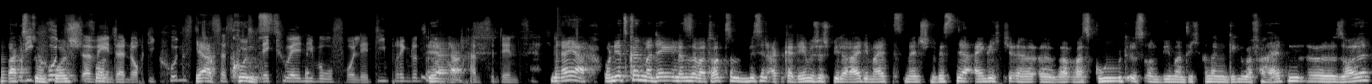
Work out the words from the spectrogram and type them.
Wachstum, die Kunst erwähnt er noch, die Kunst ja, ist das Kunst. intellektuell Niveauvolle, die bringt uns ja. auch Transzendenz. Naja, und jetzt könnte man denken, das ist aber trotzdem ein bisschen akademische Spielerei. Die meisten Menschen wissen ja eigentlich, äh, äh was gut ist und wie man sich anderen gegenüber verhalten äh, soll.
